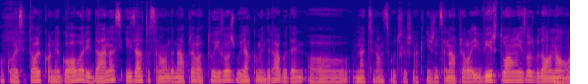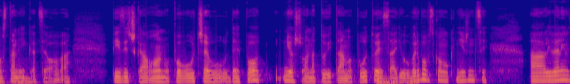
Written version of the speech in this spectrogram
o kojoj se toliko ne govori danas i zato sam onda napravila tu izložbu. Jako mi je drago da je o, Nacionalna sveučilišna knjižnica napravila i virtualnu izložbu, da ona ostane i kad se ova fizička ono povuče u depo, još ona tu i tamo putuje, sad je u Vrbovskom u knjižnici, ali velim,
